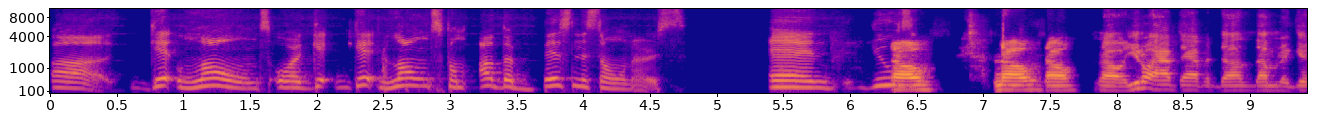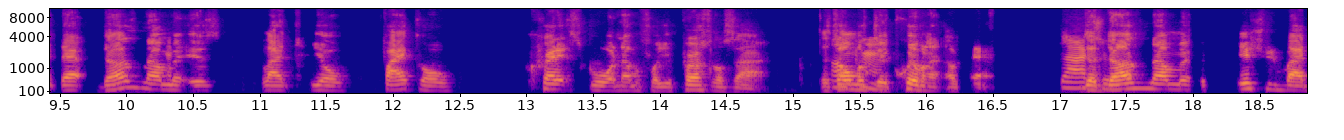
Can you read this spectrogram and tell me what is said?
uh get loans or get get loans from other business owners, and you no, no, no, no. You don't have to have a DUNS number to get that. DUNS number is like your FICO credit score number for your personal side. It's okay. almost the equivalent of that. Gotcha. The Duns number is issued by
